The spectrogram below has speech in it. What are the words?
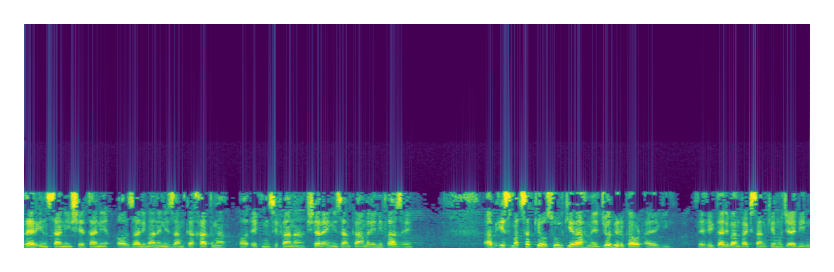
غیر انسانی، شیطانی اور ظالمان نظام کا خاتمہ اور ایک منصفانہ شرعی نظام کا عملی نفاذ ہے۔ اب اس مقصد کے اصول کی راہ میں جو بھی رکاوٹ آئے گی، تحریک طالبان پاکستان کے مجاہدین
